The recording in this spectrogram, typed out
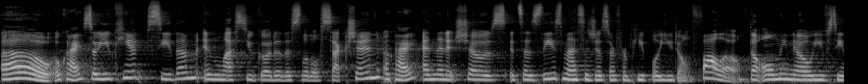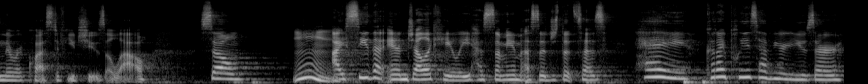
Oh, okay. So you can't see them unless you go to this little section. Okay. And then it shows, it says these messages are from people you don't follow. They'll only know you've seen the request if you choose allow. So hmm. I see that Angelic Haley has sent me a message that says, Hey, could I please have your user?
